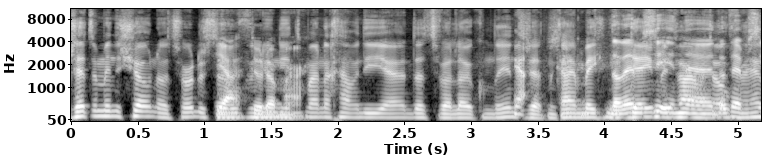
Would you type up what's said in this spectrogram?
zetten we hem in de show notes hoor. Dus dat Ja, hoeven we niet. maar. Maar dan gaan we die. eh, dat is wel leuk om erin Ja, te zetten. Dan krijg je een beetje dat een hebben idee ze in, we eh, dat over hebben ze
